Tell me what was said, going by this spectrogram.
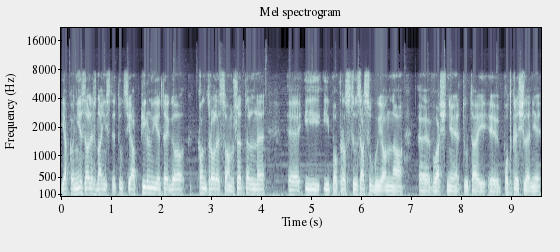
Jako niezależna instytucja pilnuje tego, kontrole są rzetelne e, i, i po prostu zasługują na e, właśnie tutaj podkreślenie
